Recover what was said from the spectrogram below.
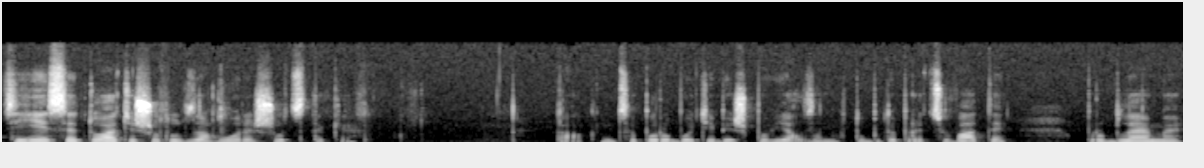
цієї ситуації. Що тут за гори? Що це таке? Так, ну це по роботі більш пов'язано, хто буде працювати. Проблеми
